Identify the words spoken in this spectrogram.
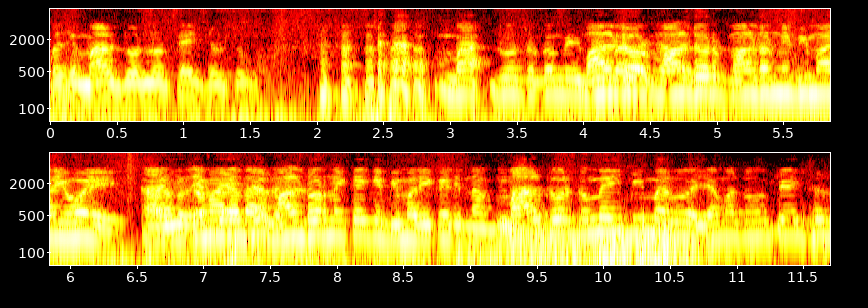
પછી માલઢોર નો ટેન્શન છું માલઢોર તો ગમે એ માલઢોર માલઢોર માલઢોરની બીમારી હોય. હા, એ બરાબર? તો એમાં કહે છે દાદા ને. માલઢોરની કઈ કઈ બીમારી કઈ રીતના માલઢોર ગમે એ બીમાર હોય એમાં તો સ્પેશિયલ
